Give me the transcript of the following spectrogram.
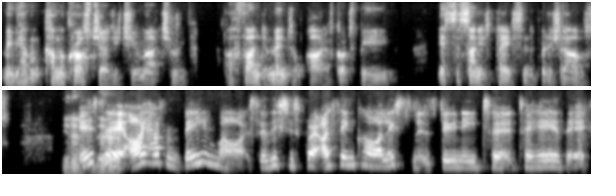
maybe haven't come across Jersey too much, a fundamental part has got to be it's the sunniest place in the British Isles. You know, is it? I haven't been, Mark. So this is great. I think our listeners do need to to hear this.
